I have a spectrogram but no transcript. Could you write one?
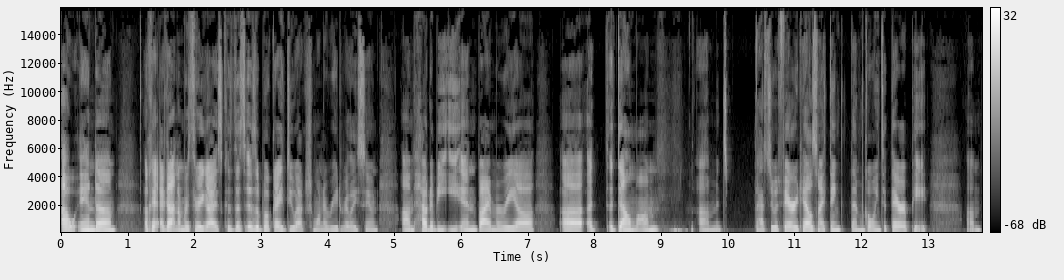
Oh, and um okay, I got number 3, guys, cuz this is a book I do actually want to read really soon. Um How to Be Eaten by Maria uh Adelmann. Um it's has to do with fairy tales and I think them going to therapy. Um,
